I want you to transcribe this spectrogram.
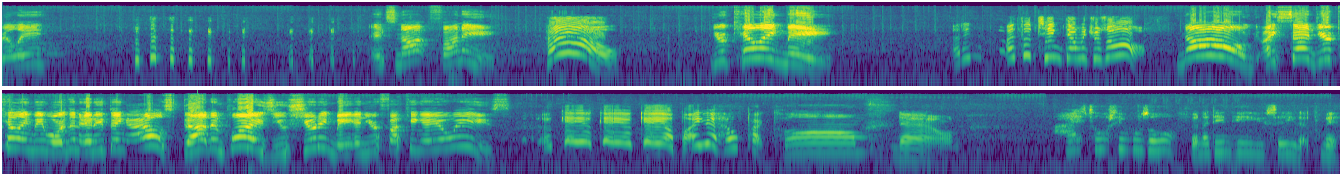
Really? it's not funny. How? You're killing me. I didn't. I thought team damage was off. No! I said you're killing me more than anything else. That implies you shooting me and your fucking AoEs. Okay, okay, okay. I'll buy you a health pack. Calm down. I thought it was off, and I didn't hear you say that. Come here.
